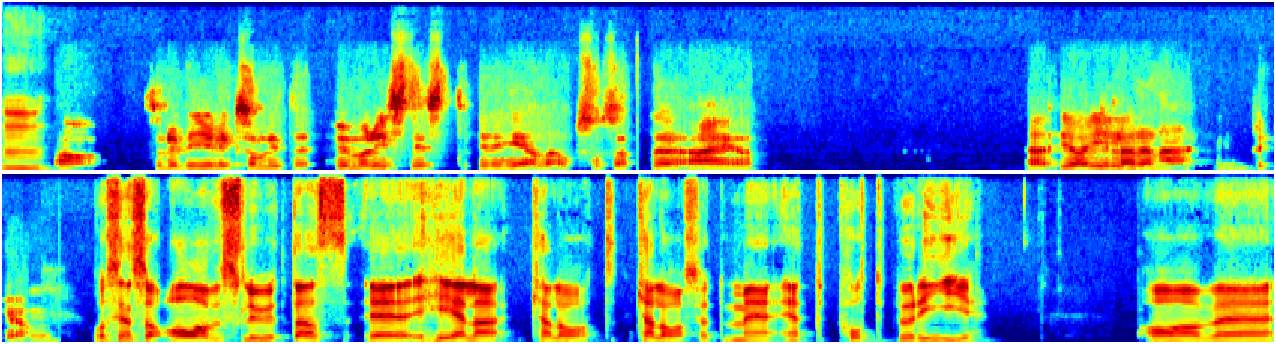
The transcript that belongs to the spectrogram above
mm. Ja. Så det blir ju liksom lite humoristiskt i det hela också. Så att, eh, nej, jag, jag- jag gillar den här, tycker jag. Och sen så avslutas eh, hela kalat, kalaset med ett potpurri av eh,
